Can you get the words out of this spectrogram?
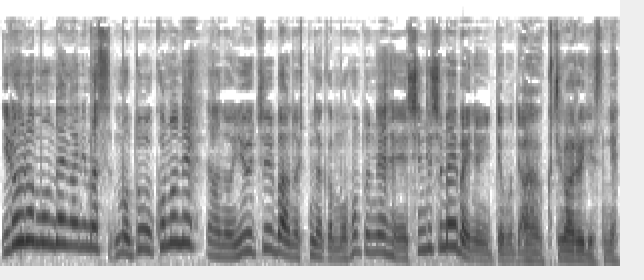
いろいろ問題があります。もう、このね、あの、YouTuber の人なんかもう本当ね、死んでしまえばいいのにって思って、あ、口が悪いですね。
